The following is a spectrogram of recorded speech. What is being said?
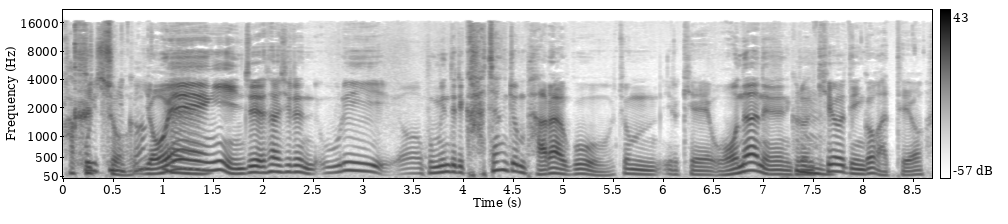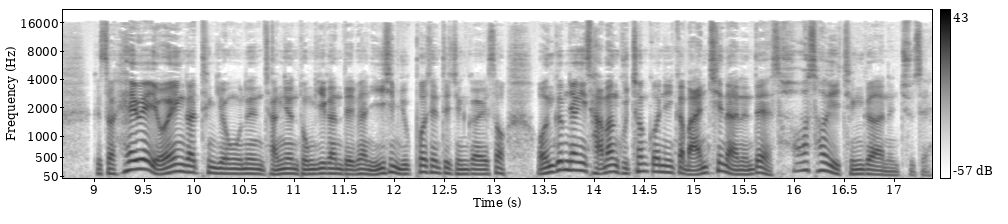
갖고 있습니까? 네. 여행이 이제 사실은 우리 어, 국민들이 가장 좀 바라고 좀 이렇게 원하는 그런 음. 키워드인 것 같아요. 그래서 해외 여행 같은 경우는 작년 동기간 대비 한 26% 증가해서 언급량이 4만 9천 건이니까 많지는 않은데 서서히 증가하는 추세.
